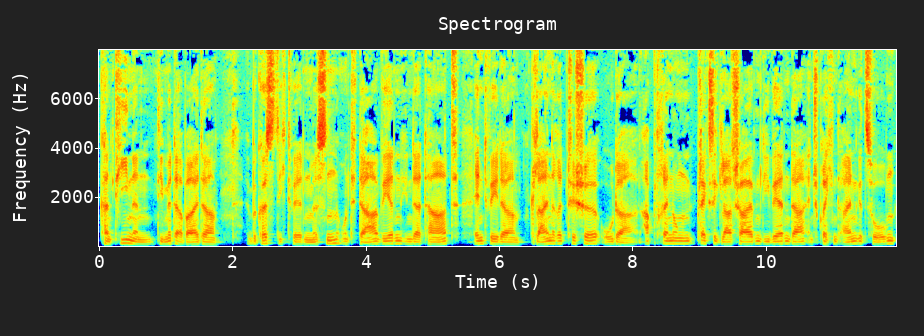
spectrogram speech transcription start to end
Kantinen die Mitarbeiter beköstigt werden müssen. Und da werden in der Tat entweder kleinere Tische oder Abtrennungen, Plexiglasscheiben, die werden da entsprechend eingezogen,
